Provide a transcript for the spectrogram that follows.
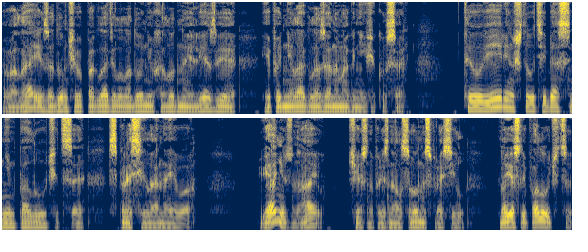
Валай задумчиво погладила ладонью холодное лезвие и подняла глаза на Магнификуса. Ты уверен, что у тебя с ним получится? спросила она его. Я не знаю, честно признался он и спросил: "Но если получится,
